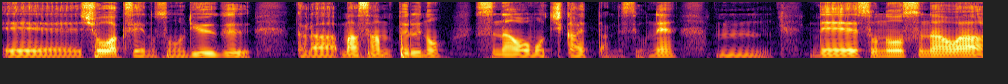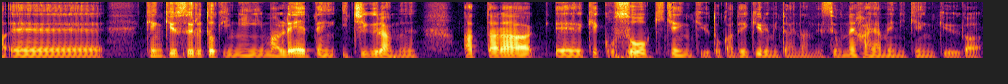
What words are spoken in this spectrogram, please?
えー小惑星のそのリュウグウから、まあ、サンプルの砂を持ち帰ったんですよね。うん。で、その砂は、えー研究するときに、まあ、0.1g あったら、えー結構早期研究とかできるみたいなんですよね。早めに研究が。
